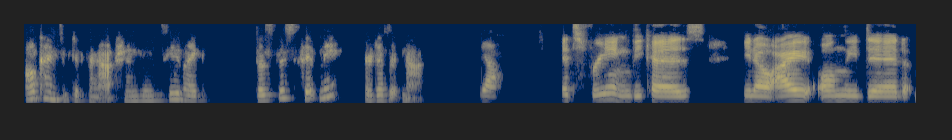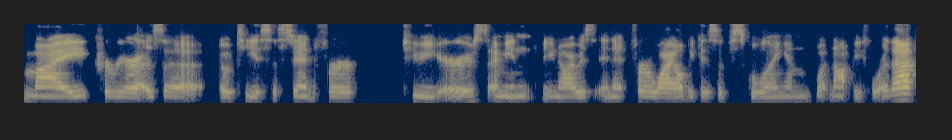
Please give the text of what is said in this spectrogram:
all kinds of different options and see like does this fit me or does it not Yeah. it's freeing because you know i only did my career as a ot assistant for two years. I mean you know i was in it for a while because of schooling and whatnot before that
